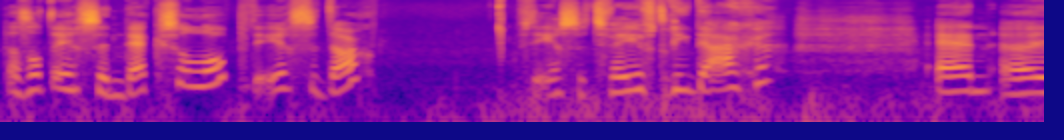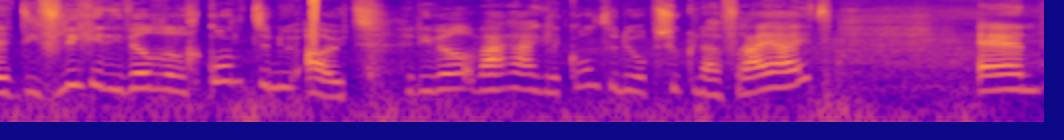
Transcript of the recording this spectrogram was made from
daar zat eerst een deksel op, de eerste dag. Of de eerste twee of drie dagen. En uh, die vliegen die wilden er continu uit. Die waren eigenlijk continu op zoek naar vrijheid. En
